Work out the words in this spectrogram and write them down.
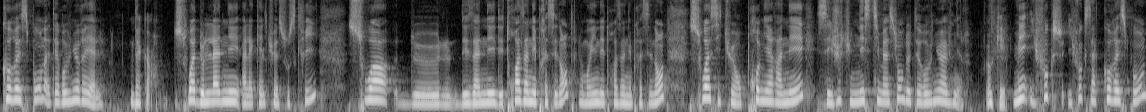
corresponde à tes revenus réels D'accord. soit de l'année à laquelle tu as souscrit, soit de, des années, des trois années précédentes, la moyenne des trois années précédentes, soit si tu es en première année, c'est juste une estimation de tes revenus à venir. Ok. Mais il faut que, il faut que ça corresponde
